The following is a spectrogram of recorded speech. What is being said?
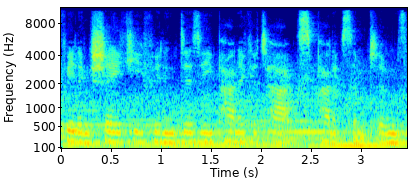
feeling shaky, feeling dizzy, panic attacks, panic symptoms,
